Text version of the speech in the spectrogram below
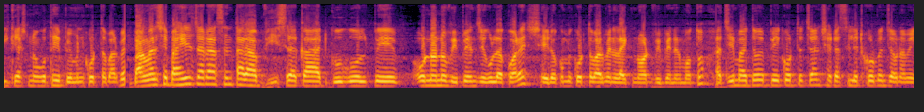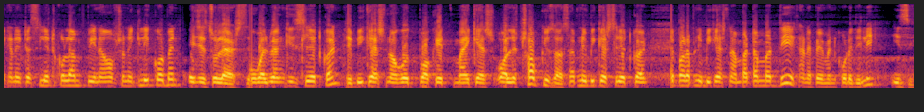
বিকাশ নগদ থেকে পেমেন্ট করতে পারবেন। বাংলাদেশের বাইরে যারা আছেন, তারা ভিসা কার্ড গুগল পে অন্যান্য ভিপিএন যেগুলো করে সেই রকমই করতে পারবেন লাইক নট ভিপেন এর মতো। আর যে মাধ্যমে পে করতে চান, সেটা সিলেক্ট করবেন। যেমন আমি এখানে এটা সিলেক্ট করলাম পে নাও অপশনে ক্লিক করবেন, এই যে চলে আসছে। মোবাইল ব্যাংকিং সিলেক্ট করেন বিকাশ নগদ পকেট মাই ক্যাশ ওয়ালেট সব কিছু আছে। আপনি বিকাশ সিলেক্ট করেন, এরপর আপনি বিকাশ নাম্বার টাম্বার দিয়ে এখানে পেমেন্ট করে দিলে ইজি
